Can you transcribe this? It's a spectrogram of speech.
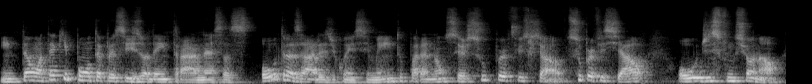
Então, até que ponto é preciso adentrar nessas outras áreas de conhecimento para não ser superficial, superficial ou disfuncional?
